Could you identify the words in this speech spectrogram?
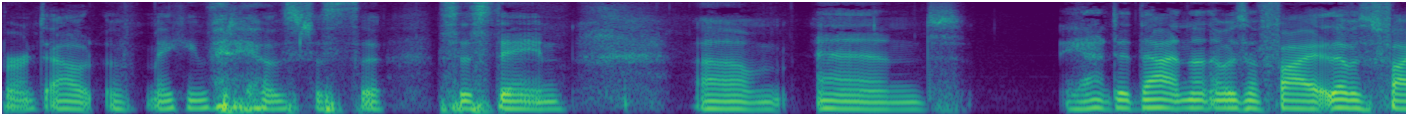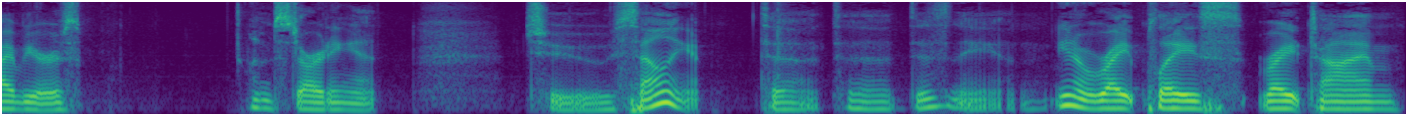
burnt out of making videos just to sustain, um, and yeah, I did that. And then that was a five. That was five years. I'm starting it to selling it to to Disney, and you know, right place, right time.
